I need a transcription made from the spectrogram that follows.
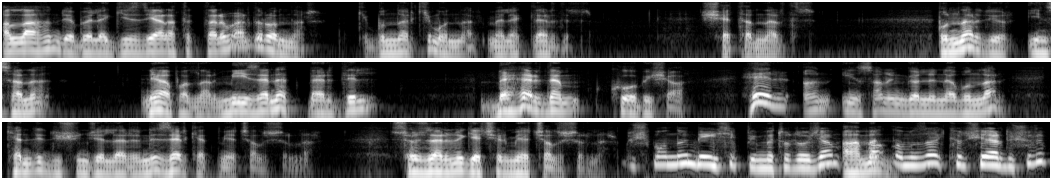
Allah'ın diyor böyle gizli yaratıkları vardır onlar. Ki bunlar kim onlar? Meleklerdir. Şeytanlardır. Bunlar diyor insana ne yaparlar? Mizenet berdil beherdem kubişan. Her an insanın gönlüne bunlar kendi düşüncelerini zerk etmeye çalışırlar. Sözlerini geçirmeye çalışırlar. Düşmanlığın değişik bir metodu hocam. Amin. Aklımıza kötü şeyler düşürüp,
